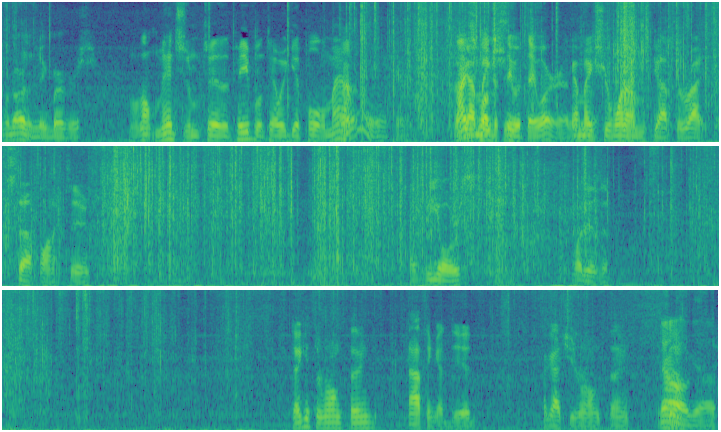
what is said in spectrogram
What are the new burgers? Well, don't mention them to the people until we get pull them Oh, out. okay. I I, just wanted to see what they were. I Gotta make sure one of them's got the right stuff on it too. That's yours. What is it? Did I get the wrong thing? I think I did. I got you the wrong thing. Oh gosh.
